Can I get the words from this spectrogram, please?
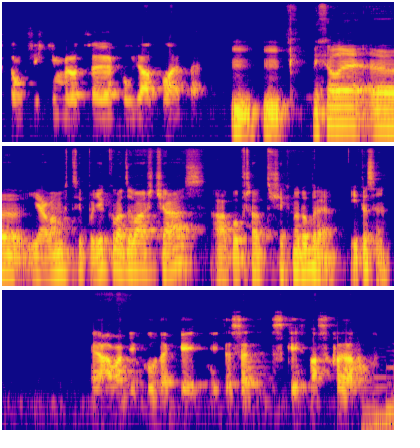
v tom příštím roce jako udělat lépe. Hmm, hmm. Michale, eh, já vám chci poděkovat za váš čas a popřát všechno dobré. Mějte se. Já vám děkuji taky. Mějte se hezky. Naschledanou.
